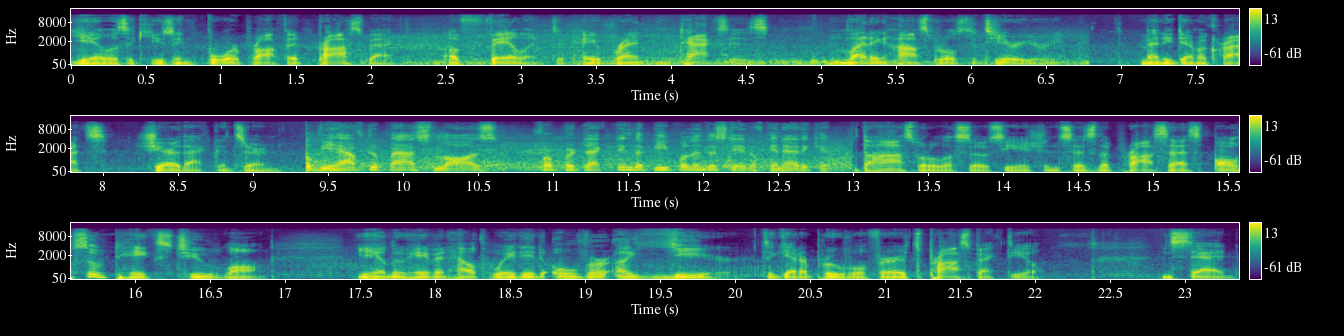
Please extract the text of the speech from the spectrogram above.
Yale is accusing for profit Prospect of failing to pay rent and taxes and letting hospitals deteriorate. Many Democrats share that concern. We have to pass laws for protecting the people in the state of Connecticut. The Hospital Association says the process also takes too long. Yale New Haven Health waited over a year to get approval for its Prospect deal. Instead,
